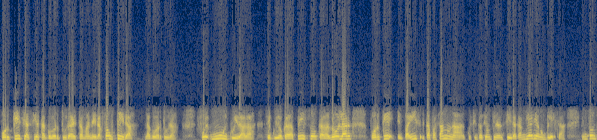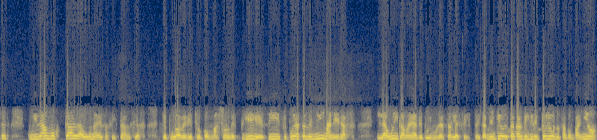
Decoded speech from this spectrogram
por qué se hacía esta cobertura de esta manera. Fue austera la cobertura, fue muy cuidada, se cuidó cada peso, cada dólar, porque el país está pasando una situación financiera cambiaria compleja. Entonces, cuidamos cada una de esas instancias. Se pudo haber hecho con mayor despliegue, sí, se puede hacer de mil maneras la única manera que tuvimos de hacerla es esta. Y también quiero destacar que el directorio nos acompañó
